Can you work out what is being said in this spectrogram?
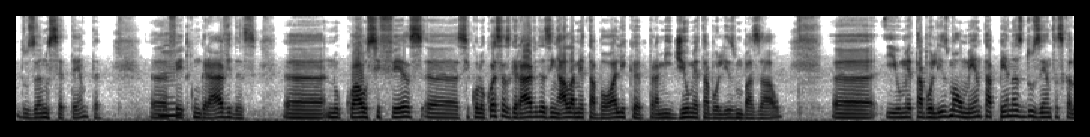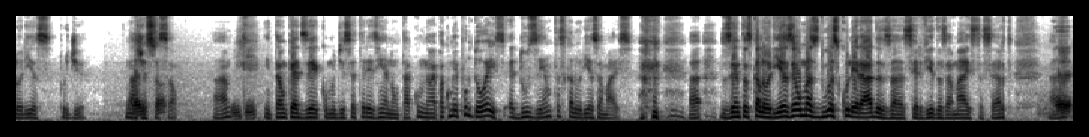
dos anos 70, uh, hum. feito com grávidas, uh, no qual se fez, uh, se colocou essas grávidas em ala metabólica para medir o metabolismo basal. e o metabolismo aumenta apenas 200 calorias por dia na Olha gestação. Tá? Uhum. Então, quer dizer, como disse a Terezinha, não, tá, não é para comer por dois, é 200 calorias a mais. tá? 200 calorias é umas duas colheradas a, servidas a mais, tá certo? Tá? É.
